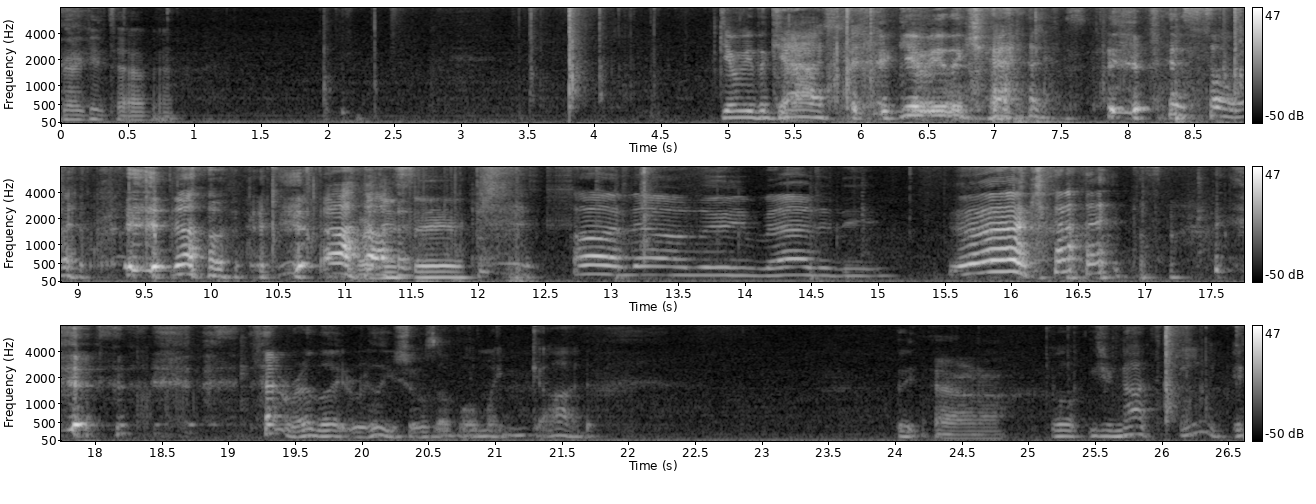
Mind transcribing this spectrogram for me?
gotta keep tapping. Give me the cash. Give me the cash. This so no. What'd you say? Oh no, the humanity. Ah, God. that red light really shows up. Oh my God. Yeah, I don't know. Well, you're not aiming. You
